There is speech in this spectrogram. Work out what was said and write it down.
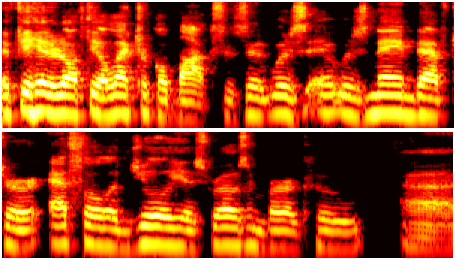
if you hit it off the electrical boxes, it was it was named after Ethel and Julius Rosenberg, who uh,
